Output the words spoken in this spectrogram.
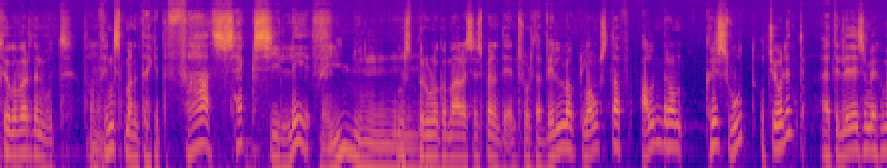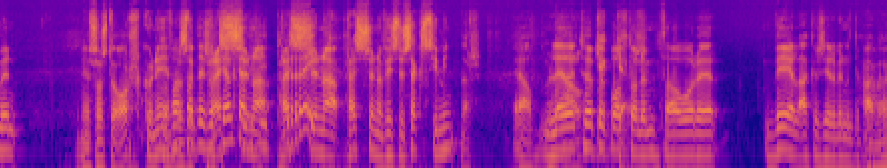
tökum vörðunum út. Þá finnst mann þetta ekki það sexy lið. Nei, nei, nei, nei. Þú veist, Bruno Gamara sem spennandi en svo er þetta Villog, Longstaff, Almiron, Chris Wood og Joe Linton. Þetta er liðið sem einhvern veginn Ég sástu orkunni eins pressuna, pressuna, pressuna fyrstu 60 myndar Já, leiðu Já, töpu bóltanum þá voru þeir vel aggressíra vinnandi baka.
